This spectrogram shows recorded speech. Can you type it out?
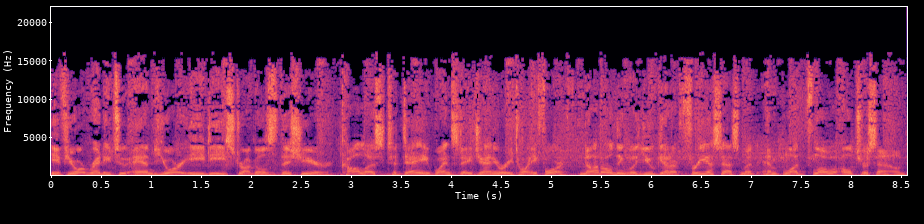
If you're ready to end your ED struggles this year, call us Because today, Wednesday, January 24th, not only will you get a free assessment and blood flow ultrasound,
